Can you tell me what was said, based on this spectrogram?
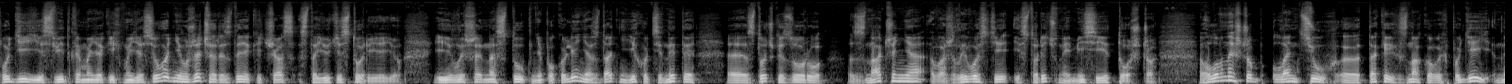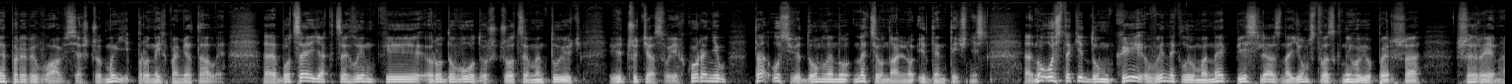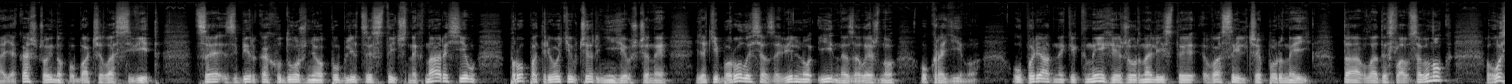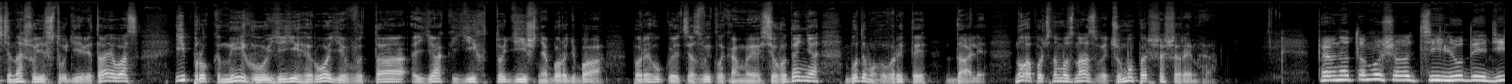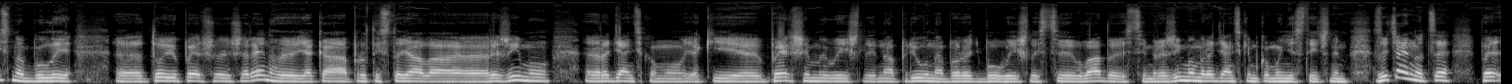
Події, свідками яких ми є сьогодні, вже через деякий час стають історією, і лише наступні покоління здатні їх оцінити е, з точки зору значення, важливості історичної місії тощо. Головне, щоб ланцюг е, таких знакових подій не переривався, щоб ми про них пам'ятали. Е, Бо це як цеглинки родоводу, що цементують відчуття своїх коренів та усвідомлену національну ідентичність. Ну, ось такі думки виникли у мене після знайомства з книгою Перша шеренга, яка щойно побачила світ. Це збірка художньо-публіцистичних нарисів про патріотів Чернігівщини, які боролися за вільну і незалежну Україну. Упорядники книги, журналісти Василь Чепурний та Владислав Савинок, гості нашої студії. Вітаю вас! І про книгу її героїв та як їх тодішня боротьба перегукується з викликами сьогодення, будемо говорити далі. Ну а почнемо з назви. Чому перша шеренга? Певно, тому що ці люди дійсно були е, тою першою шеренгою, яка протистояла е, режиму е, радянському, які першими вийшли на прю, на боротьбу, вийшли з цією владою, з цим режимом радянським комуністичним. Звичайно, це,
